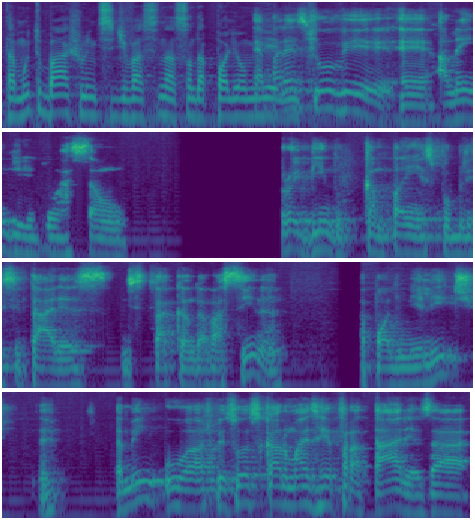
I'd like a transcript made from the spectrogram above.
Tá muito baixo o índice de vacinação da É, poliomielite. parece que houve, é, além de, de uma ação proibindo campanhas publicitárias destacando a vacina, a poliomielite, né? Também as pessoas ficaram mais refratárias a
